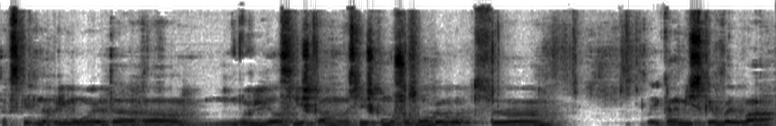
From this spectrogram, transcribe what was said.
так сказать, напрямую это э, выглядело слишком, слишком уж убого, вот э, экономическая борьба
